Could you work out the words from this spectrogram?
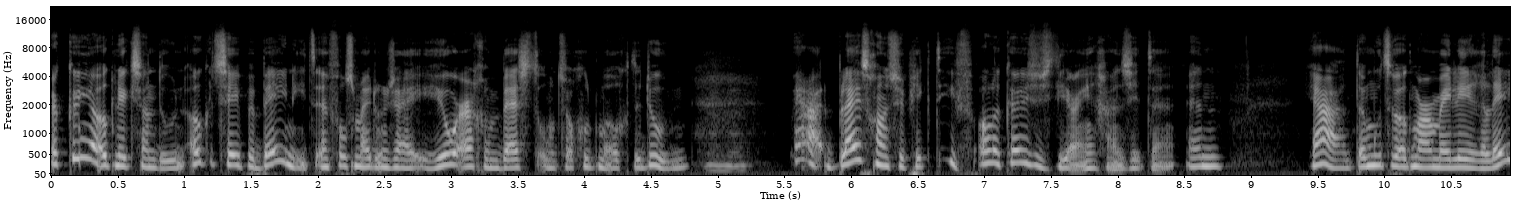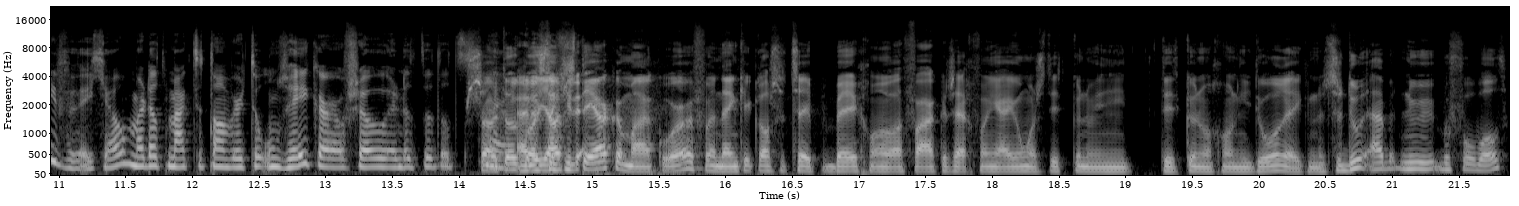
Daar kun je ook niks aan doen. Ook het CPB niet. En volgens mij doen zij heel erg hun best om het zo goed mogelijk te doen. Maar ja, het blijft gewoon subjectief. Alle keuzes die daarin gaan zitten. En ja, daar moeten we ook maar mee leren leven, weet je wel. Maar dat maakt het dan weer te onzeker of zo. En dat, dat, dat, zou het nee. ook wel juist je sterker maken hoor. Van, denk ik als het CPB gewoon wat vaker zegt van... ja jongens, dit kunnen we, niet, dit kunnen we gewoon niet doorrekenen. Ze doen, hebben het nu bijvoorbeeld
